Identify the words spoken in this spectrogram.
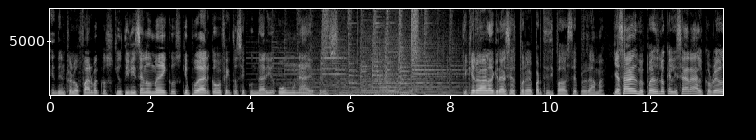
eh, dentro de los fármacos que utilizan los médicos que puede dar como efecto secundario una depresión. Te quiero dar las gracias por haber participado en este programa. Ya sabes, me puedes localizar al correo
